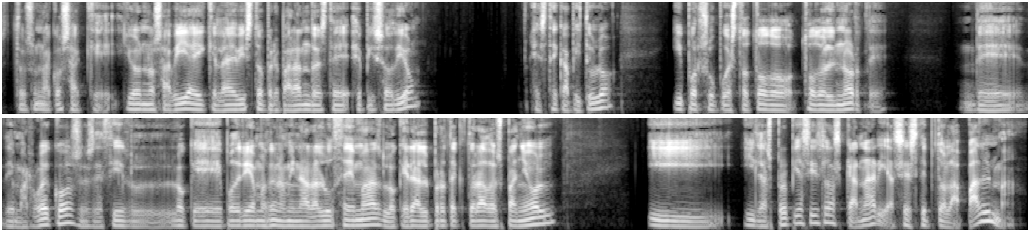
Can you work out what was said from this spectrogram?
Esto es una cosa que yo no sabía y que la he visto preparando este episodio, este capítulo, y por supuesto todo, todo el norte de, de, Marruecos, es decir, lo que podríamos denominar Alucemas, lo que era el protectorado español, y, y las propias Islas Canarias, excepto La Palma,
